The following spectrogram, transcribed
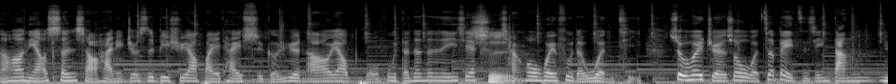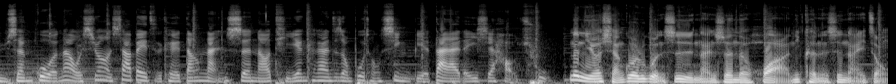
然后你要生小孩，你就是必须要怀胎十个月，然后要剖腹等等等等一些产后恢复的问题。所以我会觉得说，我这辈子已经当女生过，那我希望下辈子可以当男生，然后体验看看这种不同性别带来的一些好处。那你有想过，如果你是男生的话，你可能是哪一种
